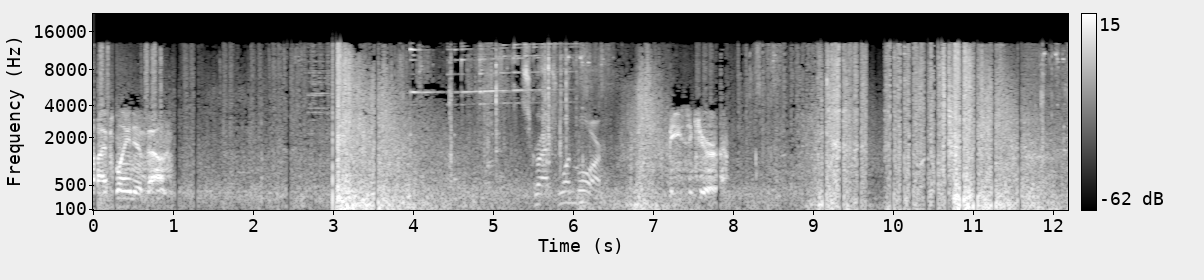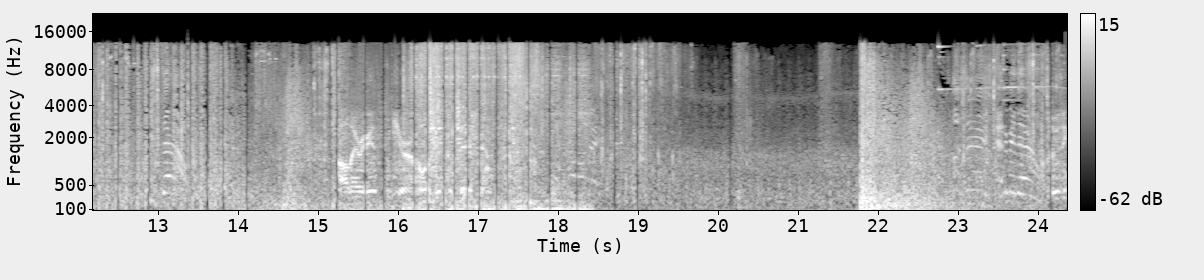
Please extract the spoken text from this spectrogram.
Spy plane inbound. Scratch one more.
